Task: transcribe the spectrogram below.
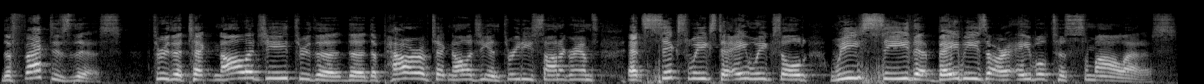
The fact is this through the technology, through the, the, the power of technology and 3D sonograms, at six weeks to eight weeks old, we see that babies are able to smile at us.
